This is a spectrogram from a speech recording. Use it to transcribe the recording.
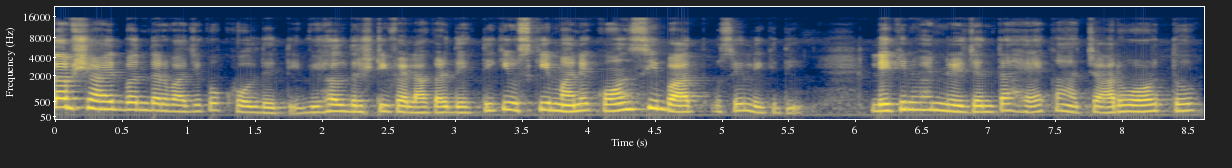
तब शायद बंद दरवाजे को खोल देती। विहल दृष्टि फैलाकर देखती कि उसकी माँ ने कौन सी बात उसे लिख दी। लेकिन वह निर्जनता है कहाँ? चारों ओर तो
